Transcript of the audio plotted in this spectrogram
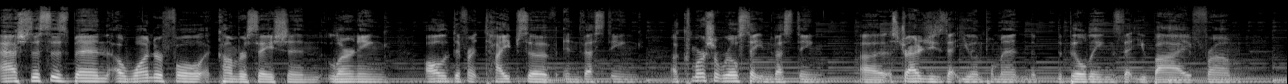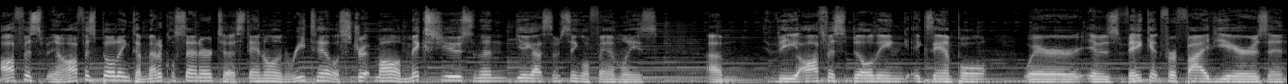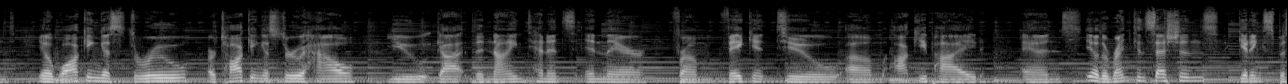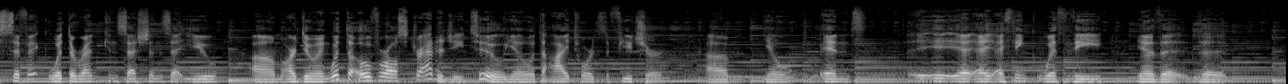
Ash, this has been a wonderful conversation learning all the different types of investing, uh, commercial real estate investing uh, strategies that you implement, and the, the, buildings that you buy from office, you know, office building to medical center to standalone retail, a strip mall, a mixed use, and then you got some single families. Um, the office building example where it was vacant for five years and you know walking us through or talking us through how you got the nine tenants in there from vacant to um, occupied and you know the rent concessions getting specific with the rent concessions that you um, are doing with the overall strategy too you know with the eye towards the future. Um, you know and I, I, think with the you know the the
